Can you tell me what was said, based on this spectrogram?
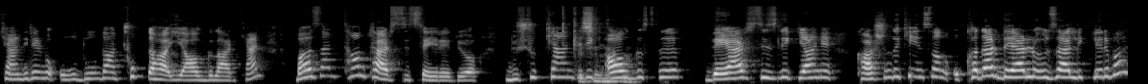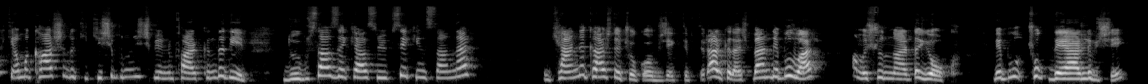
kendilerini olduğundan çok daha iyi algılarken bazen tam tersi seyrediyor. Düşük kendilik Kesinlikle. algısı, değersizlik yani karşındaki insan o kadar değerli özellikleri var ki ama karşındaki kişi bunun hiçbirinin farkında değil. Duygusal zekası yüksek insanlar kendi karşı da çok objektiftir. Arkadaş bende bu var ama şunlarda yok. Ve bu çok değerli bir şey.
